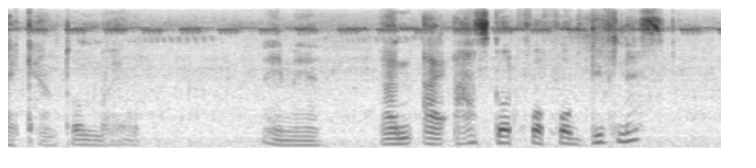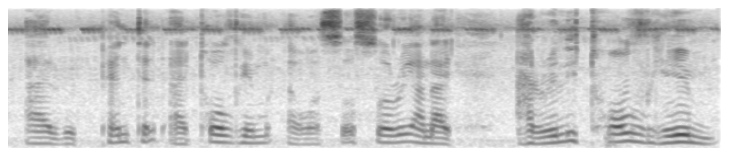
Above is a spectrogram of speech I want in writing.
I can't on my own. Amen. And I asked God for forgiveness. I repented. I told him I was so sorry. And I, I really told him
